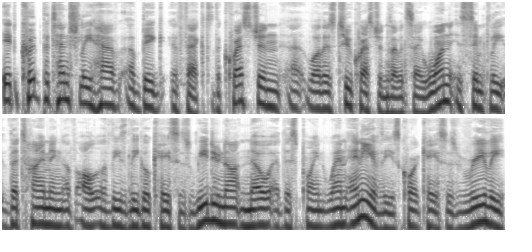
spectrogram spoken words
It could potentially have a big effect. The question, uh, well, there's two questions I would say. One is simply the timing of all of these legal cases. We do not know at this point when any of these court cases really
